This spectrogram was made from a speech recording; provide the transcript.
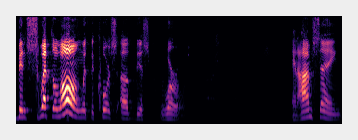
been swept along with the course of this world. And I'm saying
